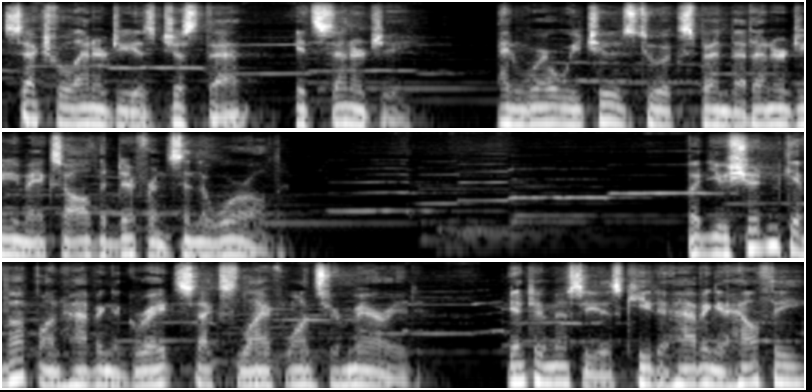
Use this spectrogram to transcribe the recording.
Sexual energy is just that, it's energy. And where we choose to expend that energy makes all the difference in the world. But you shouldn't give up on having a great sex life once you're married. Intimacy is key to having a healthy,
